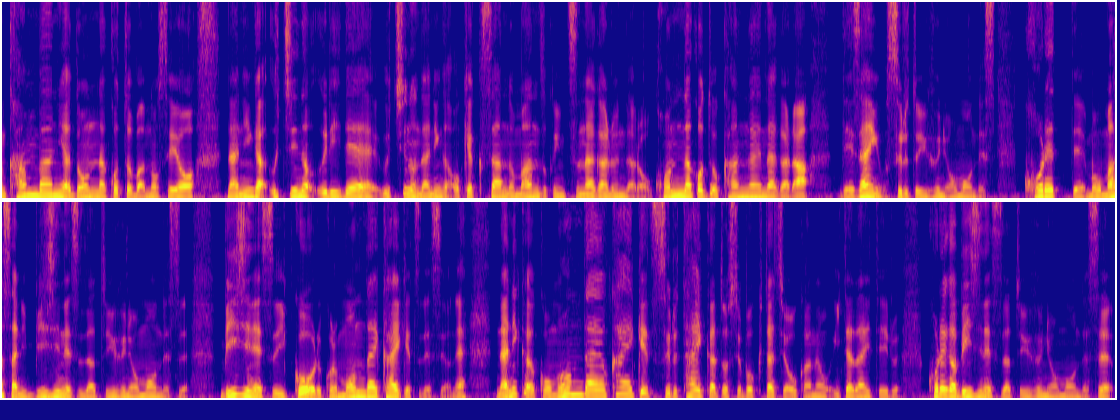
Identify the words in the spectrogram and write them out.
ん、看板にはどんな言葉載せよう。何がうちの売りで、うちの何がお客さんの満足につながるんだろう。こんなことを考えながらデザインをするという風に思うんです。これってもうまさにビジネスだという風に思うん思うんです。ビジネスイコールこれ問題解決ですよね。何かこう問題を解決する対価として僕たちはお金をいただいている。これがビジネスだというふうに思うんです。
